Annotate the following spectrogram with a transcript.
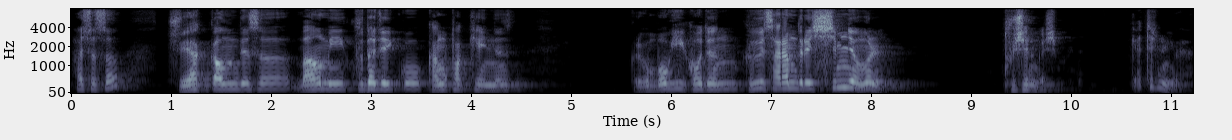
하셔서 죄악 가운데서 마음이 굳어져 있고 강팍해 있는 그리고 목이 곧은 그 사람들의 심령을 부시는 것입니다. 깨뜨리는 거예요.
